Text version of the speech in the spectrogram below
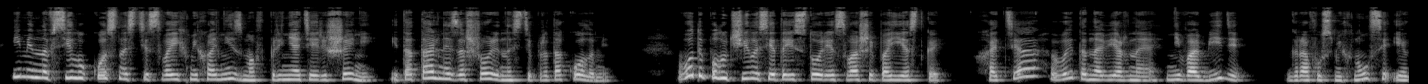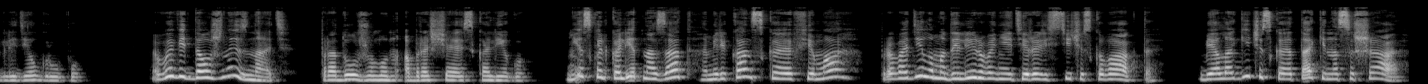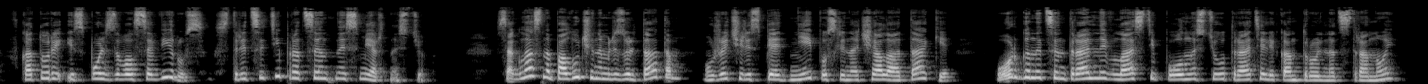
именно в силу косности своих механизмов принятия решений и тотальной зашоренности протоколами. Вот и получилась эта история с вашей поездкой. Хотя вы-то, наверное, не в обиде. Граф усмехнулся и оглядел группу. «Вы ведь должны знать», — продолжил он, обращаясь к коллегу, «несколько лет назад американская ФЕМА проводила моделирование террористического акта, биологической атаки на США, которой использовался вирус с 30% смертностью. Согласно полученным результатам, уже через пять дней после начала атаки органы центральной власти полностью утратили контроль над страной,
